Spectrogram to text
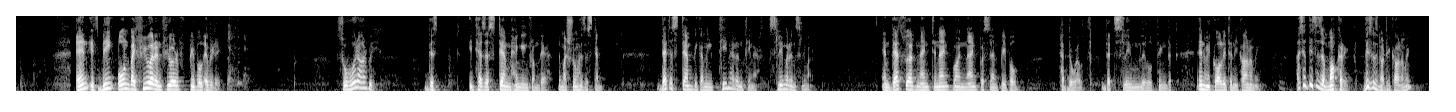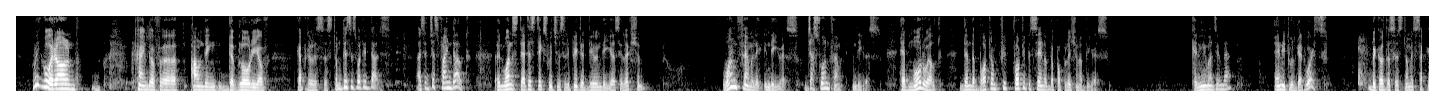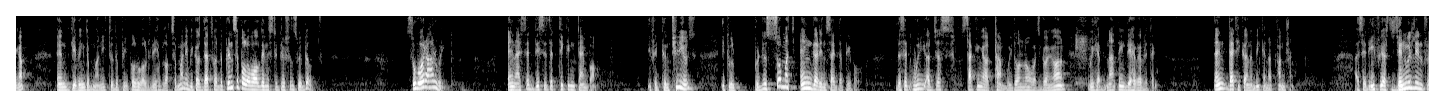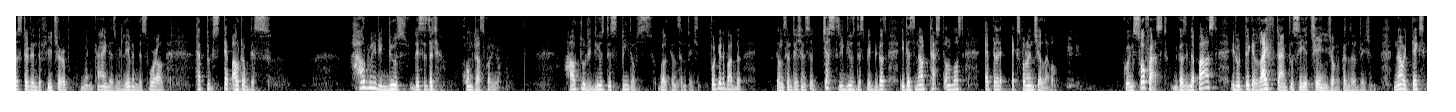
And it's being owned by fewer and fewer people every day. So where are we? This it has a stem hanging from there. The mushroom has a stem. That stem becoming thinner and thinner, slimmer and slimmer. And that's where 99.9% people have the wealth, that slim little thing that, and we call it an economy. I said, this is a mockery. This is not economy. We go around kind of uh, pounding the glory of capitalist system. This is what it does. I said, just find out. And one statistics which was repeated during the US election, one family in the US, just one family in the US, have more wealth than the bottom 40% of the population of the US. Can you imagine that? And it will get worse because the system is sucking up and giving the money to the people who already have lots of money because that's what the principle of all the institutions we built. So, where are we? And I said, This is a ticking time bomb. If it continues, it will produce so much anger inside the people. They said, We are just sucking our thumb. We don't know what's going on. We have nothing, they have everything. And that economy cannot function. I said, if you are genuinely interested in the future of mankind as we live in this world, have to step out of this. How do we reduce? This is a home task for you. How to reduce the speed of wealth concentration? Forget about the concentration. So just reduce the speed because it has now touched almost at the exponential level. Going so fast because in the past it would take a lifetime to see a change of concentration. Now it takes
